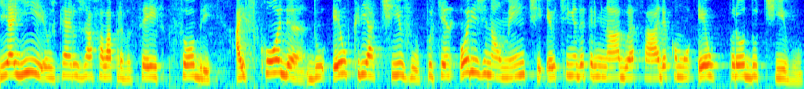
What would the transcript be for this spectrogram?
E aí eu quero já falar para vocês sobre a escolha do eu criativo, porque originalmente eu tinha determinado essa área como eu produtivo.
